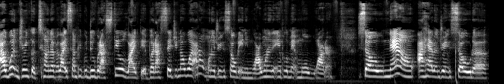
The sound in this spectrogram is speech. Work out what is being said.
I wouldn't drink a ton of it like some people do, but I still liked it. But I said, you know what? I don't want to drink soda anymore. I wanted to implement more water. So now I haven't drank soda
